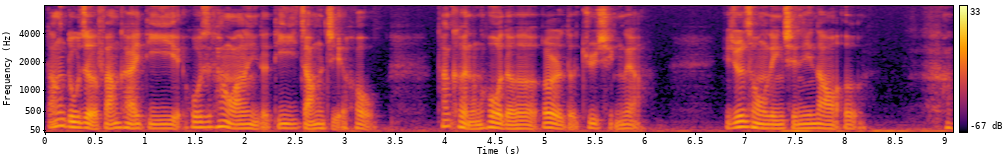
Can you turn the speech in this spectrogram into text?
当读者翻开第一页，或是看完了你的第一章节后，他可能获得了二的剧情量，也就是从零前进到二。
